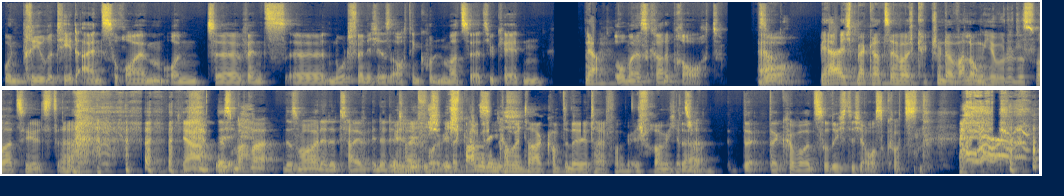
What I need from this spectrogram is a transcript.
und Priorität einzuräumen und äh, wenn es äh, notwendig ist, auch den Kunden mal zu educaten, ja. warum man das gerade braucht. Ja. So. Ja, ich merke gerade selber, ich krieg schon der Wallung hier, wo du das so erzählst. ja, das machen wir, das machen wir in der, Detail, in der Detailfolge. Ich, ich, spare mir den Kommentar, kommt in der Detailfolge. Ich freue mich jetzt da, schon. Da, da können wir uns so richtig auskotzen.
